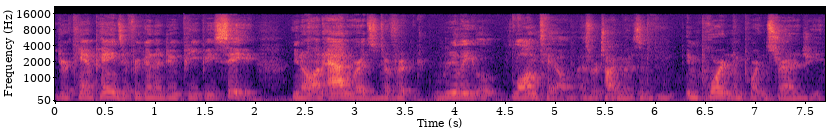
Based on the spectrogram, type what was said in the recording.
your campaigns if you're going to do PPC. You know, on AdWords, really long tail, as we're talking about, is an important, important strategy.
